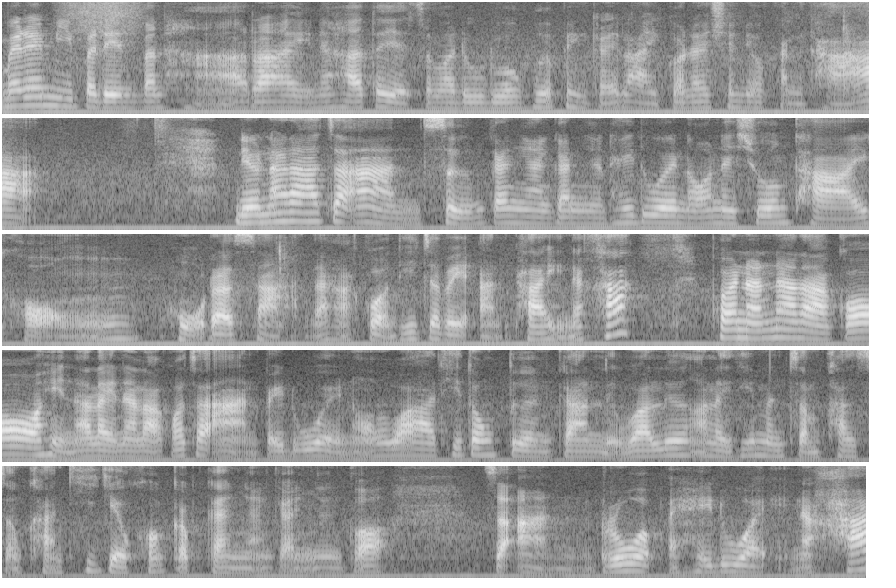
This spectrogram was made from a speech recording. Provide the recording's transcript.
ไม่ได้มีประเด็นปัญหาอะไรนะคะ แต่อยากจะมาดูดวงเพื่อเป็นไกด์ไลน์ก็ได้เช่นเดียวกันค่ะเดี๋ยวนาราจะอ่านเสริมการงานการเงินให้ด้วยเนาะในช่วงท้ายของโหราศาสตร์นะคะ ก่อนที่จะไปอ่านไพ่นะคะ เพราะนั้นนาราก็เห็นอะไรนาราก็จะอ่านไปด้วยเนาะว่าที่ต้องเตือนกันหรือว่าเรื่องอะไรที่มันสำคัญสำคัญที่เกี่ยวข้องกับการงานการเงินก็จะอ่านรวบไปให้ด้วยนะคะ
